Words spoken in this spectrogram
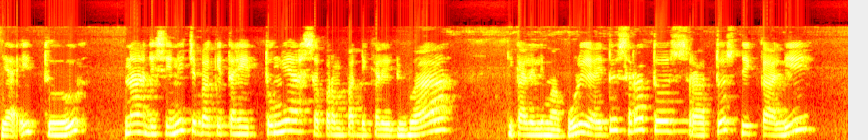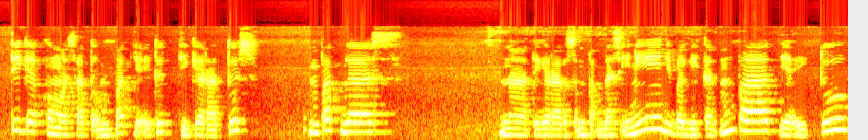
Yaitu, nah di sini coba kita hitung ya, seperempat dikali 2 dikali 50 yaitu 100. 100 dikali 3,14 yaitu 314. Nah, 314 ini dibagikan 4 yaitu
